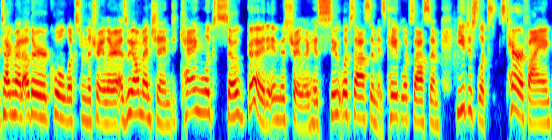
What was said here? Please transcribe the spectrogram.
talking about other cool looks from the trailer, as we all mentioned, Kang looks so good in this trailer. His suit looks awesome. His cape looks awesome. He just looks terrifying.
